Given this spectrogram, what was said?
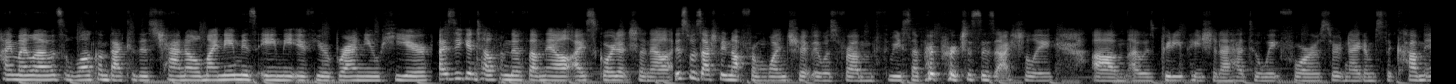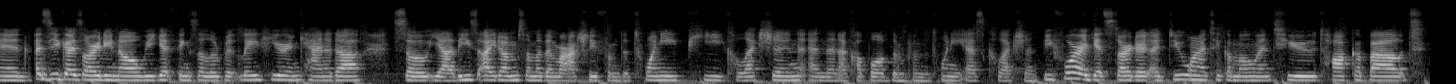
Hi my loves, welcome back to this channel. My name is Amy if you're brand new here. As you can tell from the thumbnail, I scored at Chanel. This was actually not from one trip, it was from three separate purchases actually. Um, I was pretty patient, I had to wait for certain items to come in. As you guys already know, we get things a little bit late here in Canada. So yeah, these items, some of them are actually from the 20P collection and then a couple of them from the 20S collection. Before I get started, I do want to take a moment to talk about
